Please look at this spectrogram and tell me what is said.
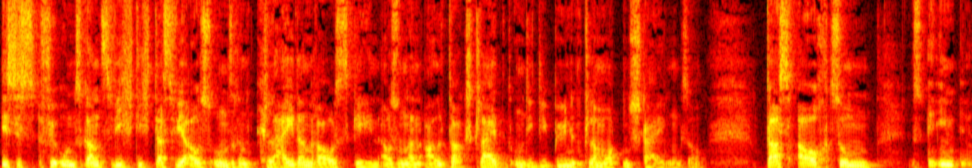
ist es für uns ganz wichtig, dass wir aus unseren Kleidern rausgehen, aus unseren Alltagskleidern und in die Bühnenklamotten steigen. So, das auch zum in,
